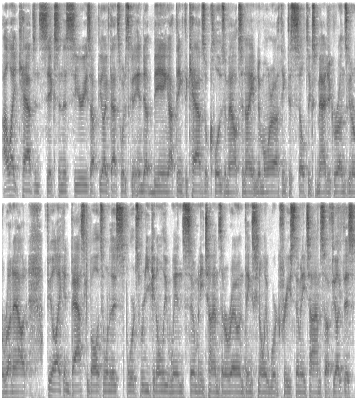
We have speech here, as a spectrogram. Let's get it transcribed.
I like Cavs in six in this series. I feel like that's what it's going to end up being. I think the Cavs will close them out tonight and tomorrow. I think the Celtics magic run is going to run out. I feel like in basketball, it's one of those sports where you can only win so many times in a row and things can only work for you so many times. So I feel like this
